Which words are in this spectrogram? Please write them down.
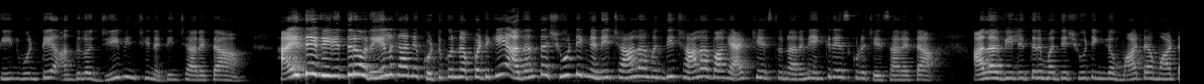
సీన్ ఉంటే అందులో జీవించి నటించారట. అయితే వీరిద్దరూ రియల్గానే కొట్టుకున్నప్పటికీ అదంతా షూటింగ్ అని చాలామంది చాలా బాగా యాక్ట్ చేస్తున్నారని ఎంకరేజ్ కూడా చేశారట. అలా వీళ్ళిద్దరి మధ్య షూటింగ్లో మాట మాట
